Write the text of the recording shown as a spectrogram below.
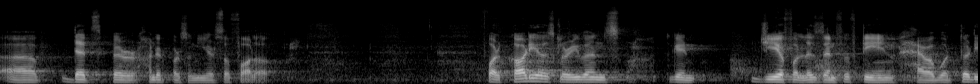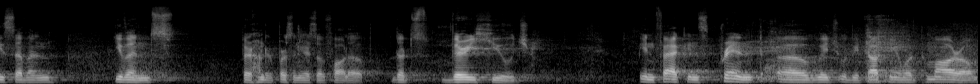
uh, deaths per 100 person years of follow-up. For cardiovascular events, again, GFR less than 15 have about 37 events per 100 person years of follow-up. That's very huge. In fact, in SPRINT, uh, which we'll be talking about tomorrow,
